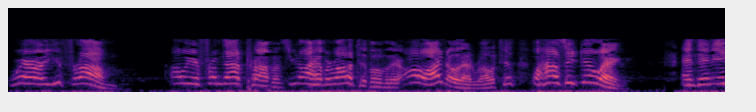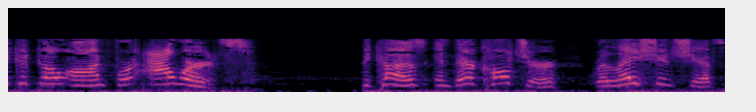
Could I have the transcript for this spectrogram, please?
Where are you from? Oh, you're from that province. You know, I have a relative over there. Oh, I know that relative. Well, how's he doing? And then it could go on for hours. Because in their culture, relationships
